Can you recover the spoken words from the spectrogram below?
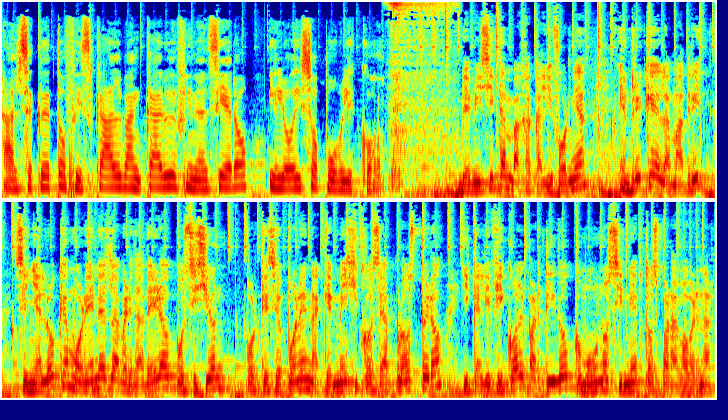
al secreto fiscal, bancario y financiero y lo hizo público. De visita en Baja California, Enrique de la Madrid señaló que Morena es la verdadera oposición porque se oponen a que México sea próspero y calificó al partido como unos ineptos para gobernar.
